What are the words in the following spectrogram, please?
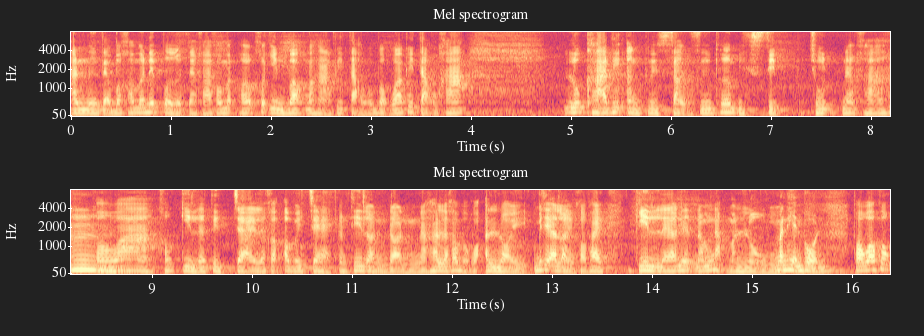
อันหนึงแต่ว่าเขาไม่ได้เปิดนะคะเขาเขาเขาอินบ็อกมาหาพี่เต๋าเขาบอกว่าพี่เต๋าคะลูกค้าที่อังกฤษสั่งซื้อเพิ่มอีก10 ชุดนะคะอืมเพราะว่าเขากินแล้วติดใจแล้วก็เอาไปแจกกันที่ลอนดอนนะคะ แล้วเขาบอกว่าอร่อย ไม่ใช่อร่อยขออภัยกินแล้วเนี่ยน้ำหนักมันลง มันเห็นผล เพราะว่าพวก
